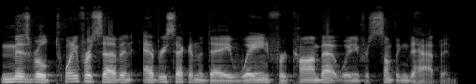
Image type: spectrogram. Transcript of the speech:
miserable 24 7 every second of the day waiting for combat waiting for something to happen.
